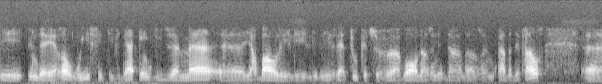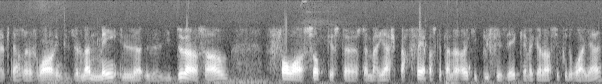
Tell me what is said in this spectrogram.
une des raisons, oui, c'est évident, individuellement, euh, il arbore les, les, les, atouts que tu veux avoir dans une, dans, dans une paire de défense, euh, puis dans un joueur individuellement, mais les deux ensemble font en sorte que c'est un, un, mariage parfait parce que tu en as un qui est plus physique avec un lancer foudroyant,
